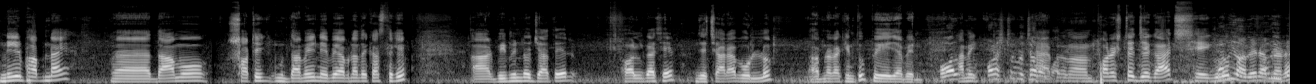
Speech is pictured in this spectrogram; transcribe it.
নির্ভাবনায় দামও সঠিক দামেই নেবে আপনাদের কাছ থেকে। আর বিভিন্ন জাতের ফল গাছের যে চারা বলল আপনারা কিন্তু পেয়ে যাবেন। আমি ফরেস্টের হ্যাঁ, ফরেস্টের যে গাছ সেইগুলো পাবেন আপনারা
